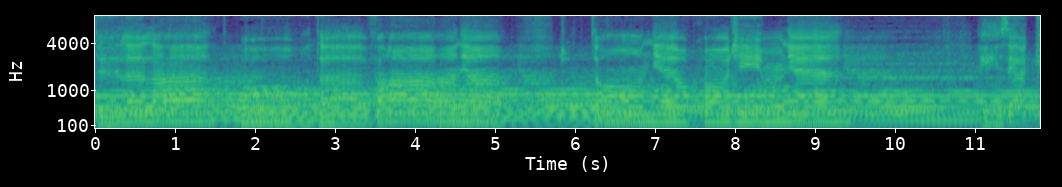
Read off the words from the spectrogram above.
Tyle lat udawania Że to nie obchodzi mnie. I z jakiegoś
